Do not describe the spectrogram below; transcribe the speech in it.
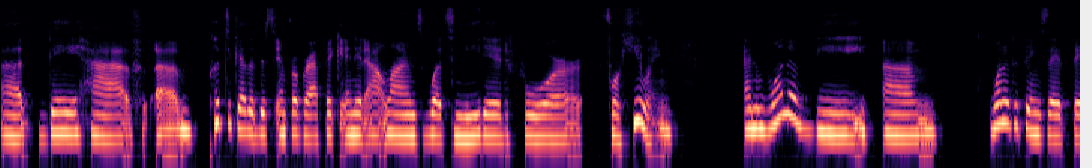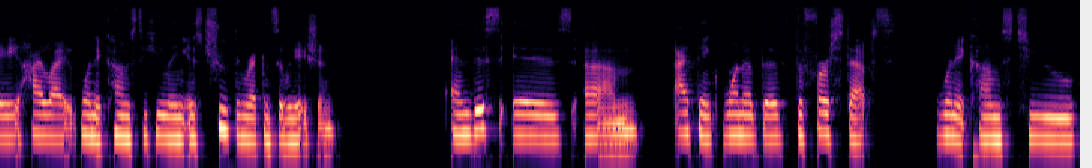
uh, they have um, put together this infographic and it outlines what's needed for for healing. And one of the um, one of the things that they highlight when it comes to healing is truth and reconciliation. And this is, um, I think, one of the the first steps when it comes to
